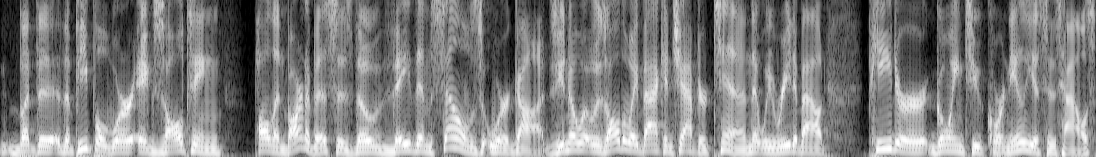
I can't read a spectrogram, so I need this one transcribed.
but the, the people were exalting Paul and Barnabas as though they themselves were gods. You know, it was all the way back in chapter 10 that we read about Peter going to Cornelius's house,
